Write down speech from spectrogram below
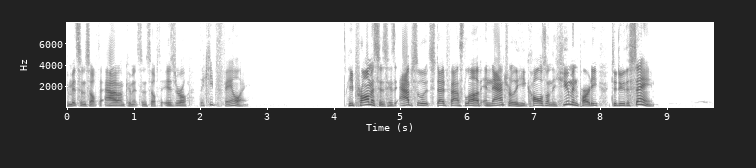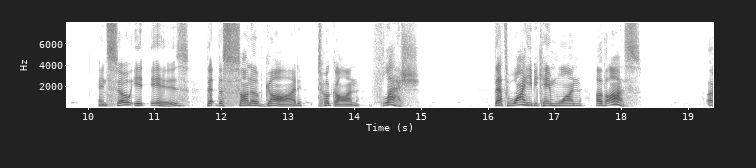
commits himself to Adam, commits himself to Israel. They keep failing. He promises his absolute steadfast love, and naturally, he calls on the human party to do the same. And so it is that the Son of God took on flesh. That's why he became one of us. Uh,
